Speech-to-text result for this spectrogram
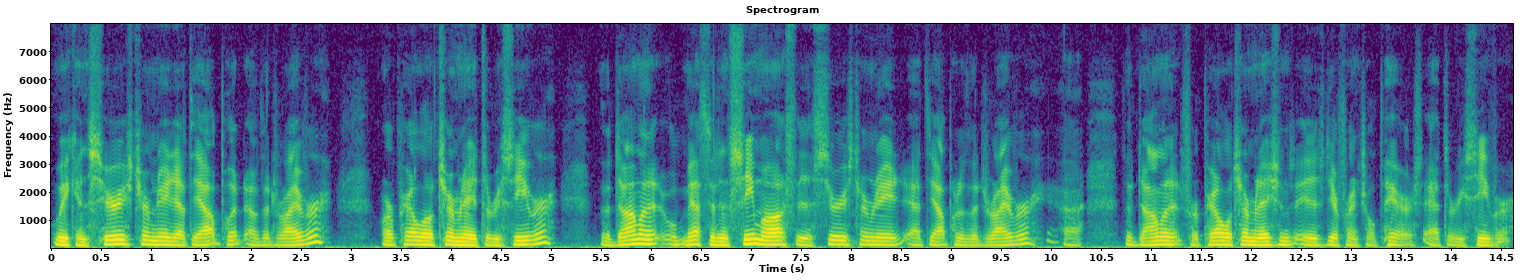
We can series terminate at the output of the driver or parallel terminate the receiver. The dominant method in CMOS is series terminated at the output of the driver. Uh, the dominant for parallel terminations is differential pairs at the receiver.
